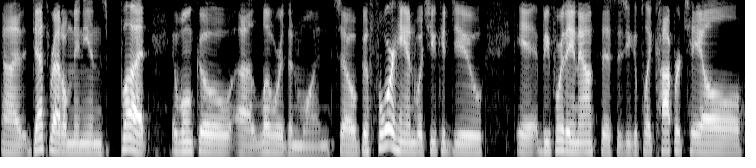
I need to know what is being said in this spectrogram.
uh, death rattle minions, but it won't go uh, lower than one. So beforehand, what you could do it, before they announced this is you could play Coppertail.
